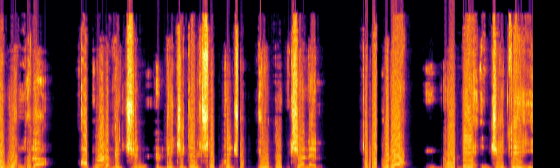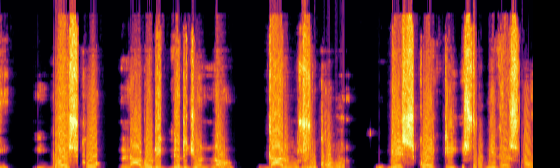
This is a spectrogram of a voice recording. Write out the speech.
হ্যালো বন্ধুরা, আপনারা দেখছেন ডিজিটাল সবকিছু ইউটিউব চ্যানেল। বন্ধুরা, ভোটে জিতেই বয়স্ক নাগরিকদের জন্য দারুণ সুখবর। বেশ কয়েকটি সুবিধা সহ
